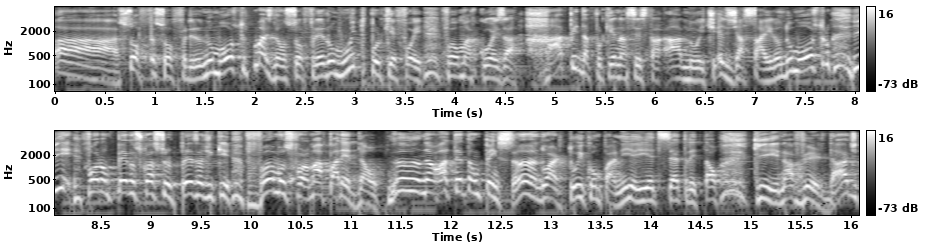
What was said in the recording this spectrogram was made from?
ah, sof sofreram no monstro, mas não sofreram muito, porque foi, foi uma coisa rápida, porque na sexta à noite eles já saíram do monstro e foram pegos com a surpresa de que vamos formar paredão. Não, não, até estão pensando, Arthur e companhia e etc e tal, que na verdade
